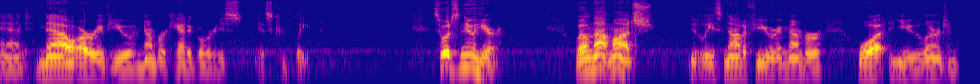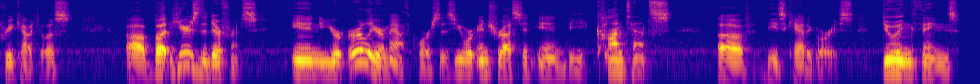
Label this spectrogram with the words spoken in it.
And now our review of number categories is complete. So what's new here? Well, not much, at least not if you remember what you learned in pre-calculus. Uh, but here's the difference in your earlier math courses, you were interested in the contents of these categories, doing things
